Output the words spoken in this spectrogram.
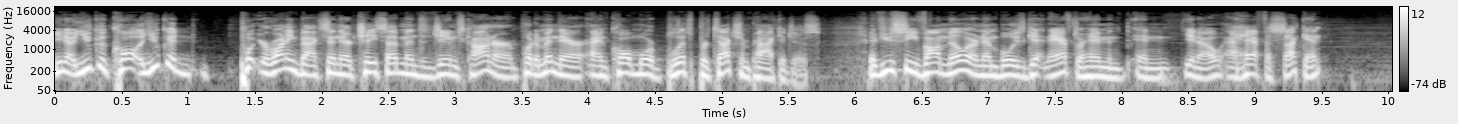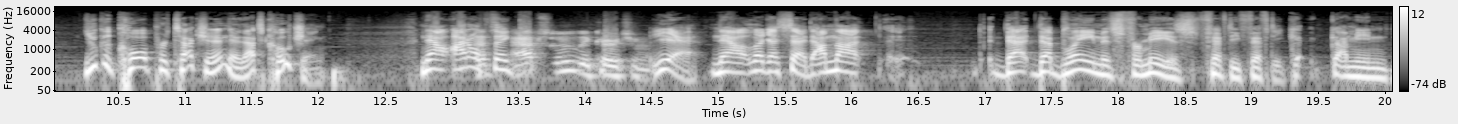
you know you could call you could put your running backs in there, Chase Edmonds and James Conner, and put them in there and call more blitz protection packages. If you see Von Miller and them boys getting after him in, in you know a half a second, you could call protection in there. That's coaching. Now I don't That's think. absolutely coaching. Yeah. Now, like I said, I'm not. That that blame is for me is 50-50. I mean,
